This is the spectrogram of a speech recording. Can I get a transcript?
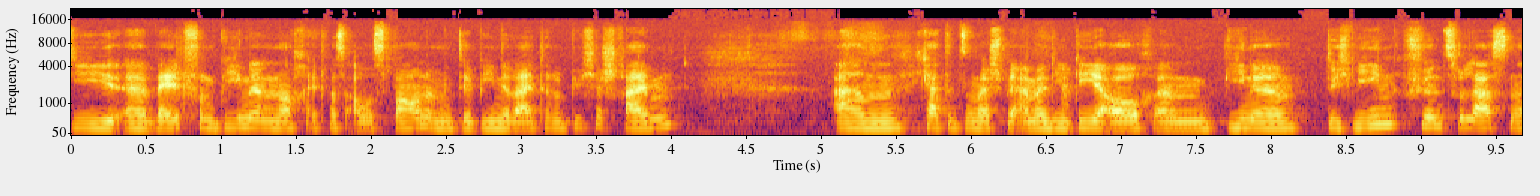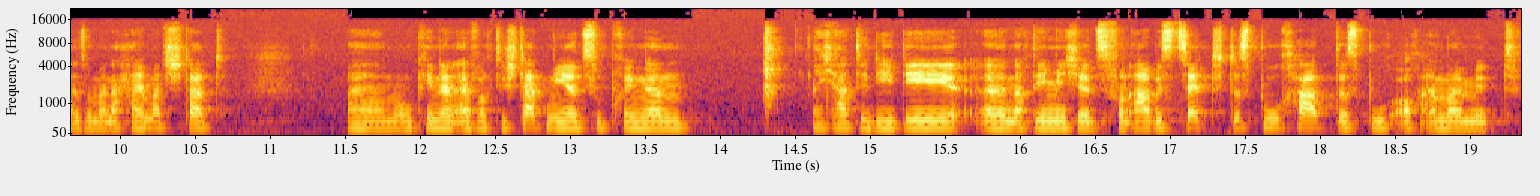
die äh, Welt von Bienen noch etwas ausbauen und mit der Biene weitere Bücher schreiben. Ähm, ich hatte zum Beispiel einmal die Idee, auch ähm, Biene durch Wien führen zu lassen, also meine Heimatstadt, ähm, um Kindern einfach die Stadt näher zu bringen. Ich hatte die Idee, äh, nachdem ich jetzt von A bis Z das Buch habe, das Buch auch einmal mit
